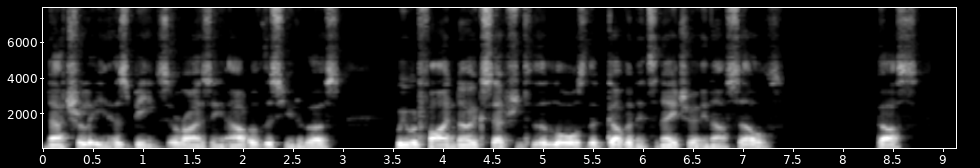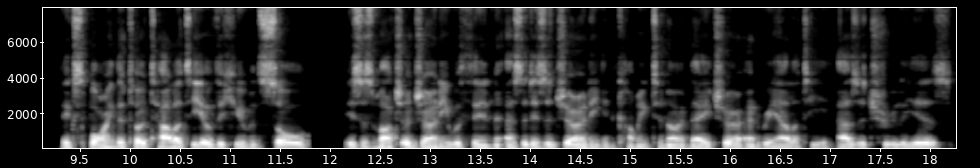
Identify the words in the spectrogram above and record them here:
Naturally, as beings arising out of this universe, we would find no exception to the laws that govern its nature in ourselves. Thus, exploring the totality of the human soul is as much a journey within as it is a journey in coming to know nature and reality as it truly is.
